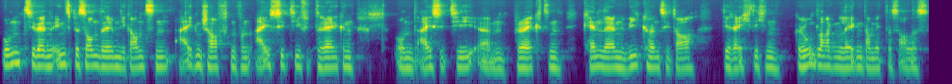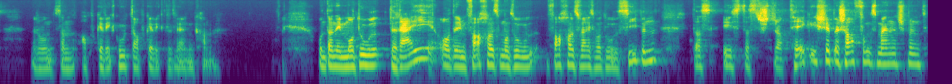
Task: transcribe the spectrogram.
Und Sie werden insbesondere eben die ganzen Eigenschaften von ICT-Verträgen und ICT-Projekten ähm, kennenlernen. Wie können Sie da die rechtlichen Grundlagen legen, damit das alles rund dann abgewick gut abgewickelt werden kann. Und dann im Modul 3 oder im Fachausmodul, Fachausweismodul 7, das ist das strategische Beschaffungsmanagement.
